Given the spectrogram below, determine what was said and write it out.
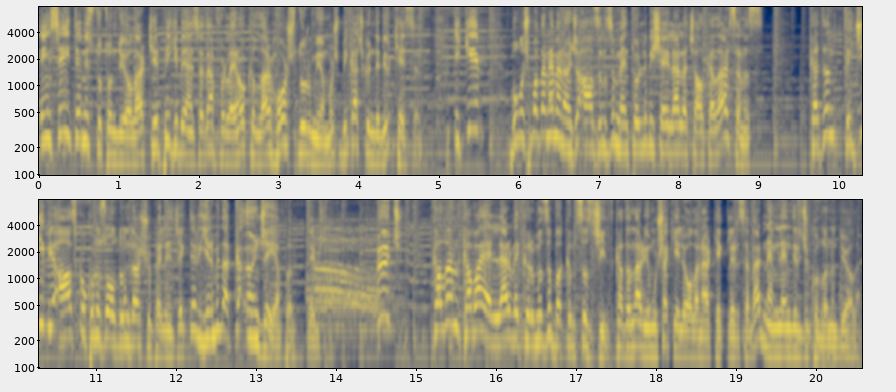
Enseyi temiz tutun diyorlar. Kirpi gibi enseden fırlayan o kıllar hoş durmuyormuş. Birkaç günde bir kesin. İki, buluşmadan hemen önce ağzınızı mentollü bir şeylerle çalkalarsanız... Kadın feci bir ağız kokunuz olduğundan şüphelenecektir. 20 dakika önce yapın demişler. 3. Kalın kaba eller ve kırmızı bakımsız cilt. Kadınlar yumuşak eli olan erkekleri sever. Nemlendirici kullanın diyorlar.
